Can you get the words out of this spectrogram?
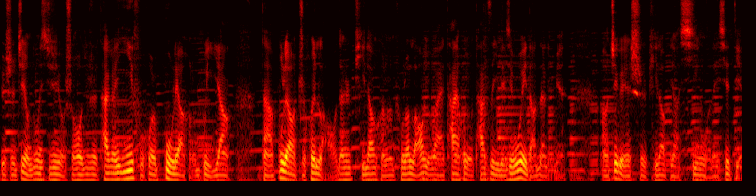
就是这种东西其实有时候就是它跟衣服或者布料可能不一样。那布料只会老，但是皮料可能除了老以外，它还会有它自己的一些味道在里面，啊，这个也是皮料比较吸引我的一些点。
